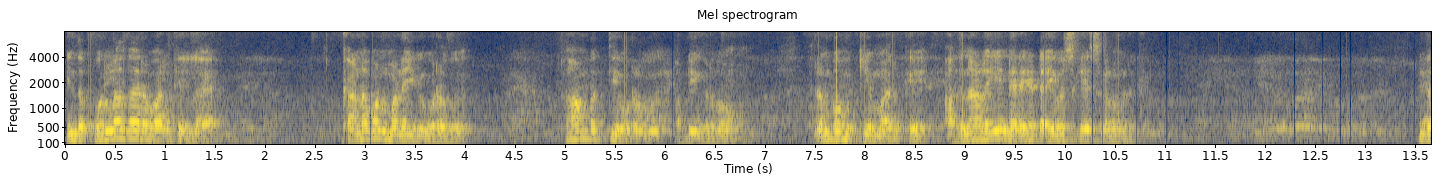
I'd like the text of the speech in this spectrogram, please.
இந்த பொருளாதார வாழ்க்கையில் கணவன் மனைவி உறவு தாம்பத்திய உறவு அப்படிங்கிறதும் ரொம்ப முக்கியமாக இருக்குது அதனாலேயே நிறைய டைவர்ஸ் கேஸ்களும் இருக்குது இந்த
